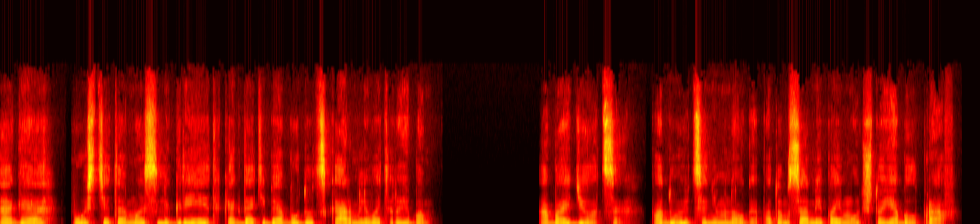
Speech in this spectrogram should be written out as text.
«Ага, пусть эта мысль греет, когда тебя будут скармливать рыбам». «Обойдется. Подуются немного, потом сами поймут, что я был прав».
